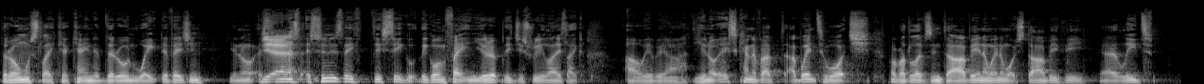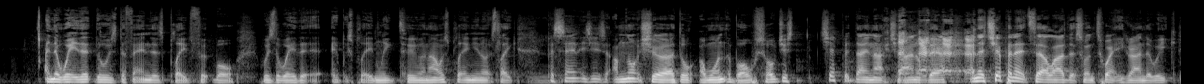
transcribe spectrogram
They're almost like a kind of their own weight division. You know, as soon Yeah. as, as, soon as they they, say go, they go and fight in Europe, they just realise like, oh, here we are. You know, it's kind of. I, I went to watch. My brother lives in Derby, and I went and watched Derby v uh, Leeds. And the way that those defenders played football was the way that it- was played in League Two, and I was playing. You know, it's like percentages. I'm not sure. I don't. I want the ball, so I'll just chip it down that channel there. and they're chipping it to a lad that's on twenty grand a week,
